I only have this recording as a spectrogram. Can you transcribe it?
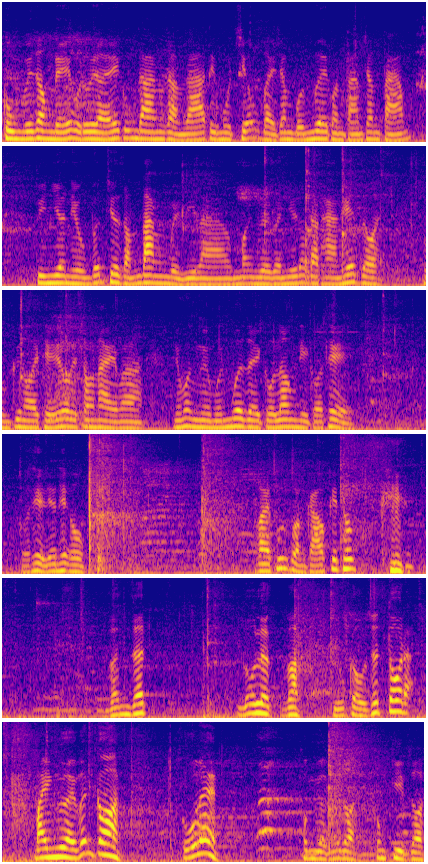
cùng với dòng đế của đôi đấy cũng đang giảm giá từ 1 triệu 740 còn 880 Tuy nhiên thì Hùng vẫn chưa dám đăng bởi vì là mọi người gần như đã đặt hàng hết rồi. Hùng cứ nói thế thôi sau này mà nếu mọi người muốn mua giày cầu lông thì có thể có thể liên hệ Hùng Vài phút quảng cáo kết thúc. Vẫn rất nỗ lực Vâng, cứu cầu rất tốt ạ. Bay người vẫn còn. Cố lên. Không được nữa rồi, không kịp rồi.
